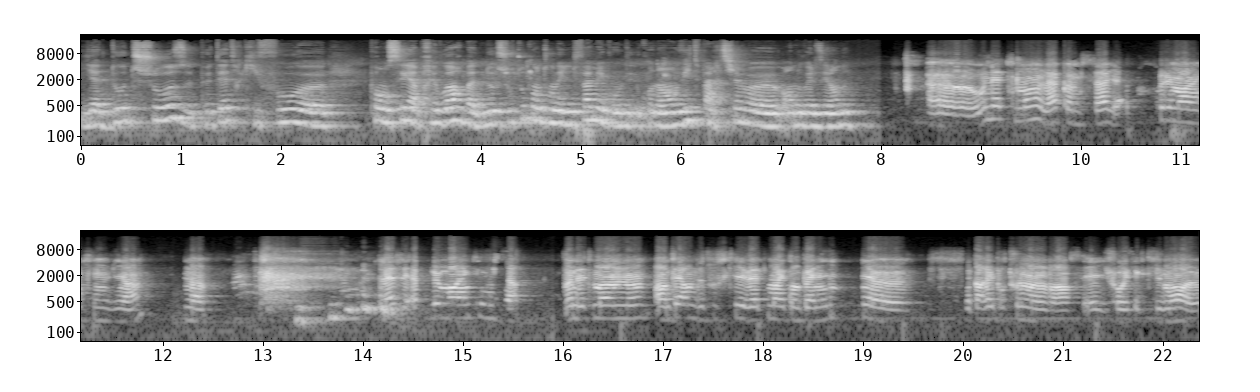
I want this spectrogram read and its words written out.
y a d'autres choses peut-être qu'il faut euh, penser à prévoir, bah, surtout quand on est une femme et qu'on a envie de partir en Nouvelle-Zélande Honnêtement, là, comme ça, il n'y a absolument rien qui me vient. Non. Là, j'ai absolument rien qui me vient. Honnêtement, non. En termes de tout ce qui est vêtements et compagnie, euh, c'est pareil pour tout le monde. Hein. Il faut effectivement euh,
